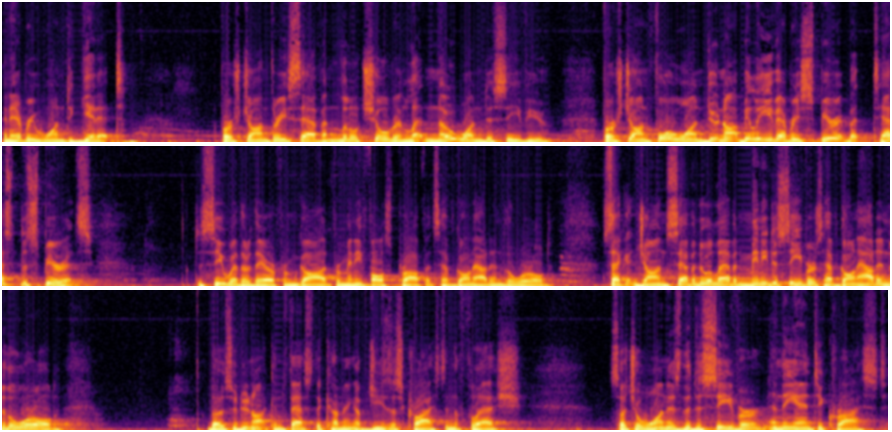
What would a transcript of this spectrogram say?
and everyone to get it. 1 John 3 7, little children, let no one deceive you. 1 John 4 1, do not believe every spirit, but test the spirits to see whether they are from God, for many false prophets have gone out into the world. 2 John 7 to 11, many deceivers have gone out into the world those who do not confess the coming of Jesus Christ in the flesh. Such a one is the deceiver and the antichrist.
